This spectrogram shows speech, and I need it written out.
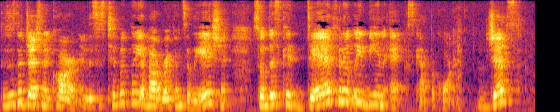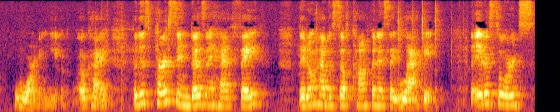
This is the judgment card, and this is typically about reconciliation. So this could definitely be an ex, Capricorn. Just warning you, okay? But this person doesn't have faith. They don't have the self-confidence. They lack it. The Eight of Swords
